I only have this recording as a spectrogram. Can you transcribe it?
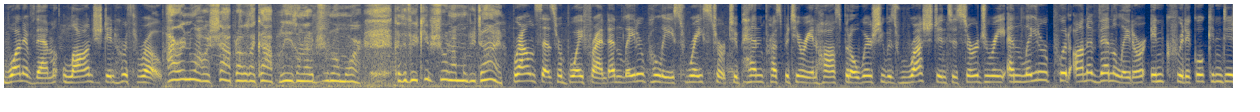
one of them lodged in her throat. I already knew I was shot, but I was like, God, please don't let him shoot no more. Because if he keeps shooting, I'm going to be done. Brown says her boyfriend and later police raced her to Penn Presbyterian Hospital where she was rushed into surgery and later put on a ventilator in critical condition.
